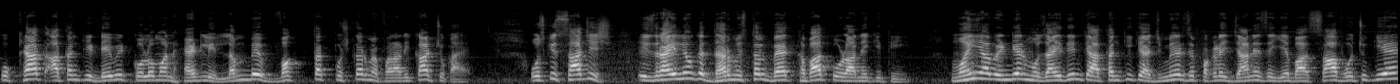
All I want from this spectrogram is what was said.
कुख्यात आतंकी डेविड कोलोमन हेडली लंबे वक्त तक पुष्कर में फरारी काट चुका है। उसकी साजिश इसराइलियों के धर्मस्थल बैत खबात को उड़ाने की थी। वहीं अब इंडियन मुजाहिदीन के आतंकी के अजमेर से पकड़े जाने से यह बात साफ़ हो चुकी है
